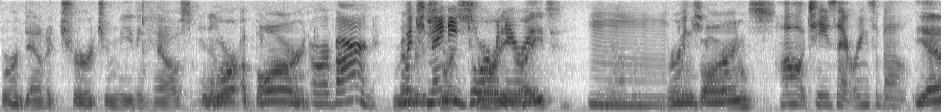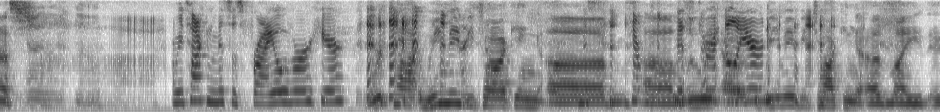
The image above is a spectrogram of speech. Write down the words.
burn down a church, a meeting house, or a barn. or a barn, Remember which the many short story, right? Mm, Burning which- barns. Oh, geez, that rings a bell. Yes. I don't know. Uh, are we talking Mrs. Fryover here? We're ta- we may be talking um, uh, Mr. Louis. Uh, Hilliard. we may be talking of my uh,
